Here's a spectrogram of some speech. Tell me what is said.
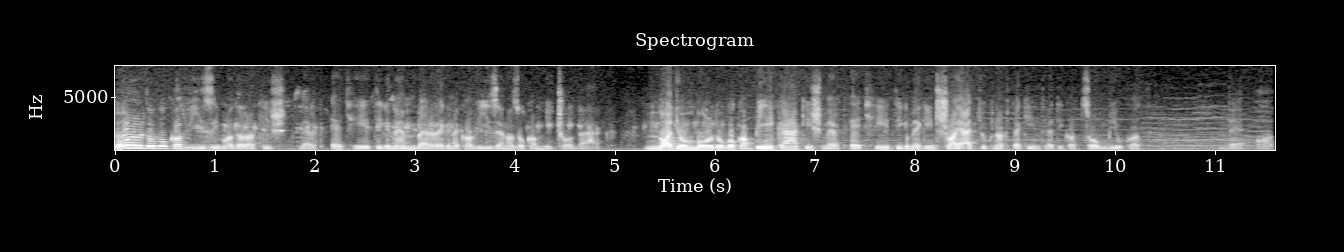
Boldogok a vízimadarak is, mert egy hétig nem berregnek a vízen azok a micsodák. Nagyon boldogok a békák is, mert egy hétig megint sajátjuknak tekinthetik a combjukat. De a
